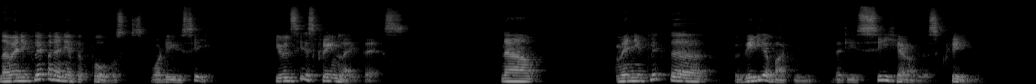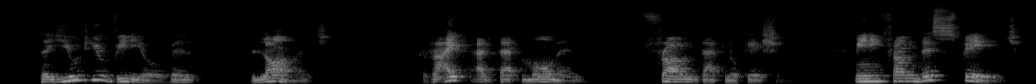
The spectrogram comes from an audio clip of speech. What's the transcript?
Now when you click on any of the posts, what do you see? You will see a screen like this. Now, when you click the video button that you see here on the screen, the YouTube video will launch right at that moment from that location. Meaning from this page,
